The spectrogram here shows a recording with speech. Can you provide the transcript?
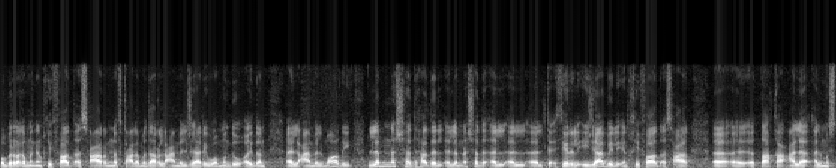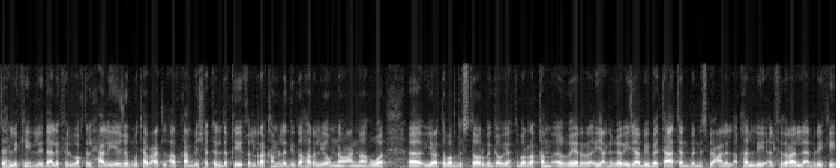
وبالرغم من انخفاض أسعار النفط على مدار العام الجاري ومنذ أيضا العام الماضي لم نشهد هذا لم نشهد التأثير الإيجابي لانخفاض أسعار الطاقة على المستهلكين، لذلك في الوقت الحالي يجب متابعة الأرقام بشكل دقيق. الرقم الذي ظهر اليوم نوعا ما هو يعتبر ديستوربنج أو يعتبر رقم غير يعني غير إيجابي بتاتا بالنسبة على الأقل للفدرالي الأمريكي.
